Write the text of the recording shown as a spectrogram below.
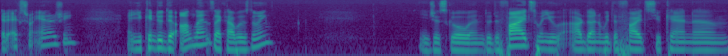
that extra energy. And you can do the outlands like I was doing. You just go and do the fights. When you are done with the fights you can um,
